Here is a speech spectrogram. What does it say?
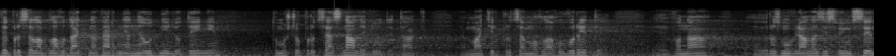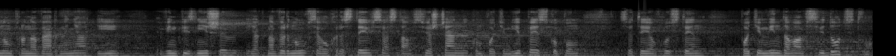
Випросила благодать навернення не одній людині, тому що про це знали люди. Так? Матір про це могла говорити. Е, Вона е, розмовляла зі своїм сином про навернення, і він пізніше, як навернувся, охрестився, став священником, потім єпископом, святий Августин. Потім він давав свідоцтво.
